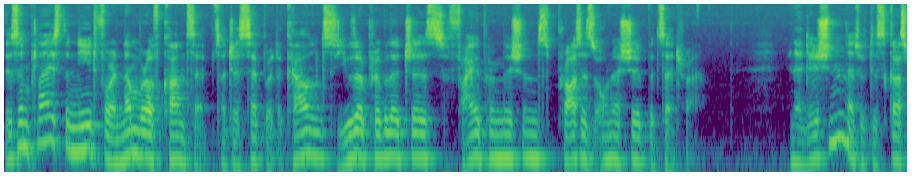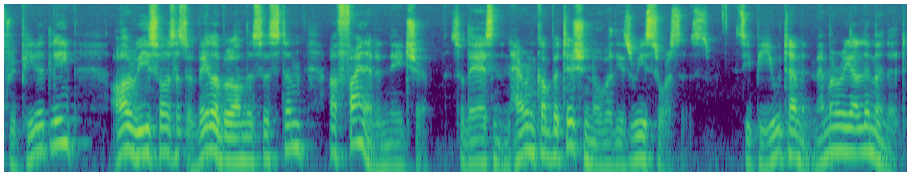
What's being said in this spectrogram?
This implies the need for a number of concepts, such as separate accounts, user privileges, file permissions, process ownership, etc. In addition, as we've discussed repeatedly, all resources available on the system are finite in nature, so there is an inherent competition over these resources. CPU time and memory are limited,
